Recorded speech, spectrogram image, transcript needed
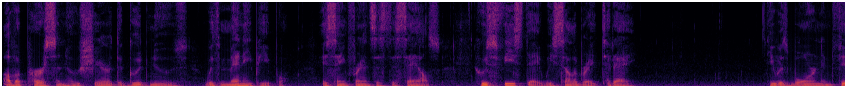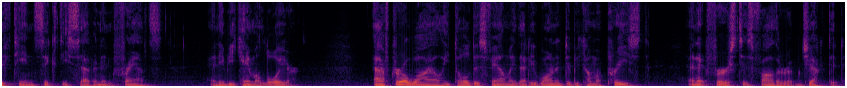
of a person who shared the good news with many people is St. Francis de Sales, whose feast day we celebrate today. He was born in 1567 in France, and he became a lawyer. After a while, he told his family that he wanted to become a priest, and at first his father objected,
